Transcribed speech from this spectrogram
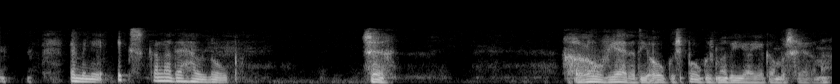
en meneer X kan naar de hel lopen. Zeg, geloof jij dat die hocus pocus Maria je kan beschermen?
